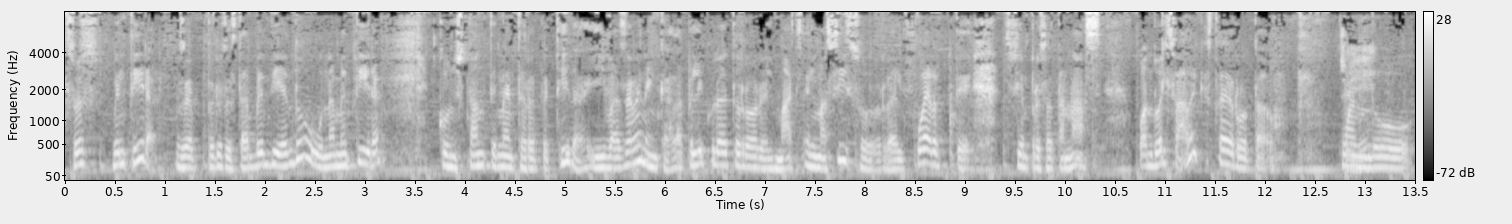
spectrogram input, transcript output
Eso es mentira, o sea, pero te estás vendiendo una mentira constantemente repetida y vas a ver en cada película de terror el, el macizo, ¿verdad? el fuerte, siempre Satanás, cuando él sabe que está derrotado. Cuando,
